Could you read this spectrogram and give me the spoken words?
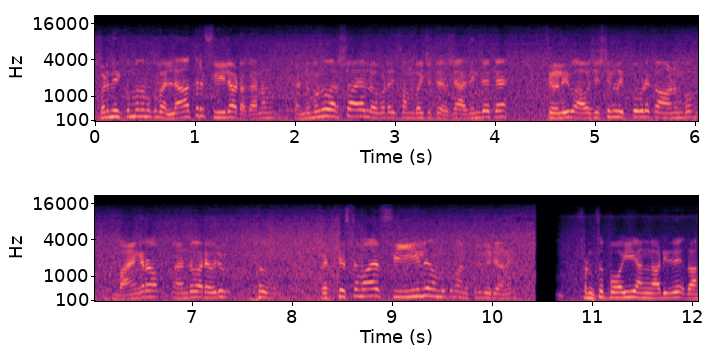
ഇവിടെ നിൽക്കുമ്പോൾ നമുക്ക് വല്ലാത്തൊരു ഫീൽ ആട്ടോ. കാരണം രണ്ട് മൂന്ന് വർഷമായല്ലോ ഇവിടെ സംഭവിച്ചിട്ട്. പക്ഷേ അതിന്റെയൊക്കെ തെളിവ് അവശിഷ്ടങ്ങൾ ഇപ്പോൾ ഇവിടെ കാണുമ്പം ഭയങ്കര എന്താ പറയുക ഒരു വ്യത്യസ്തമായ ഫീൽ നമുക്ക് മനസ്സിൽ വരികയാണ്. ഫ്രണ്ട്സ് ഇപ്പോൾ ഈ അങ്ങാടിയിൽ ഇതാ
